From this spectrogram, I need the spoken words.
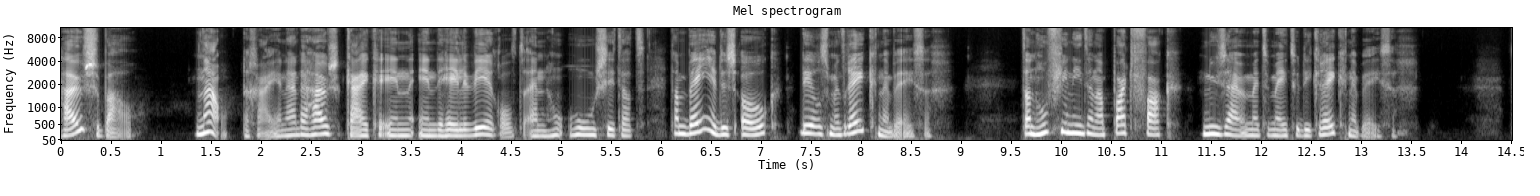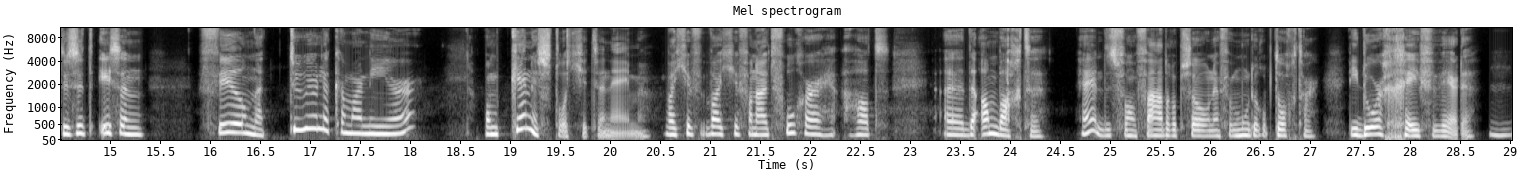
huizenbouw. Nou, dan ga je naar de huizen kijken in, in de hele wereld. En hoe, hoe zit dat? Dan ben je dus ook deels met rekenen bezig. Dan hoef je niet een apart vak. Nu zijn we met de methodiek rekenen bezig. Dus het is een veel natuurlijke manier om kennis tot je te nemen. Wat je, wat je vanuit vroeger had, eh, de ambachten. Hè? Dus van vader op zoon en van moeder op dochter. Die doorgegeven werden. Mhm.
